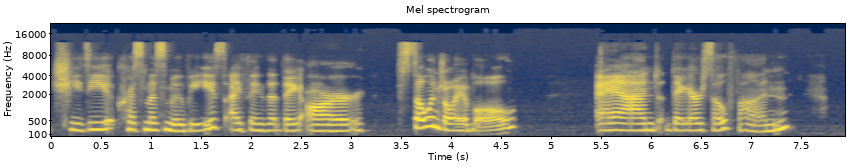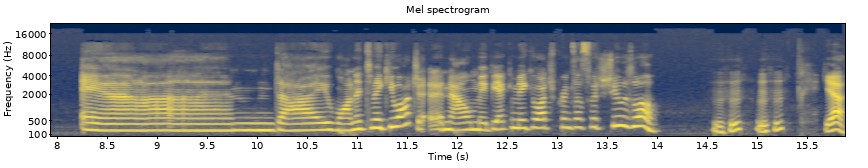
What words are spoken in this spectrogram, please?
cheesy Christmas movies. I think that they are so enjoyable and they are so fun. And I wanted to make you watch it. And now maybe I can make you watch Princess Switch 2 as well. Hmm hmm Yeah.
